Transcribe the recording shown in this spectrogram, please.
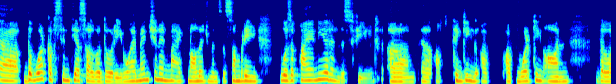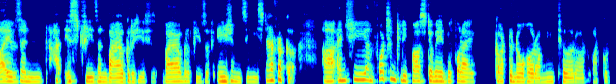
uh, the work of Cynthia Salvadori, who I mentioned in my acknowledgments as somebody who was a pioneer in this field um, uh, of thinking of, of working on the lives and histories and biographies biographies of Asians in East Africa. Uh, and she unfortunately passed away before I got to know her or meet her or, or could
